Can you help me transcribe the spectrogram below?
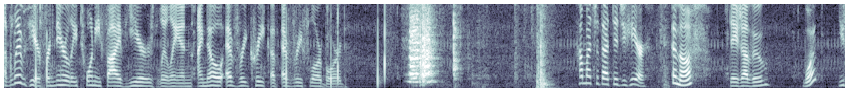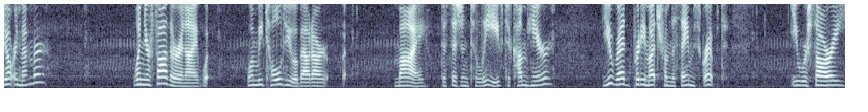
I've lived here for nearly 25 years, Lillian. I know every creak of every floorboard. How much of that did you hear? Enough. Deja vu? What? You don't remember? When your father and I, when we told you about our, my decision to leave, to come here, you read pretty much from the same script. You were sorry.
